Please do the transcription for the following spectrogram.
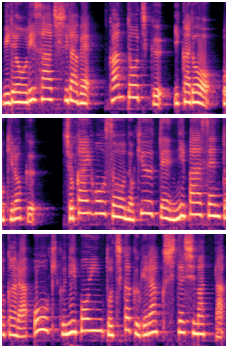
ビデオリサーチ調べ、関東地区以下同を記録。初回放送の9.2%から大きく2ポイント近く下落してしまった。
